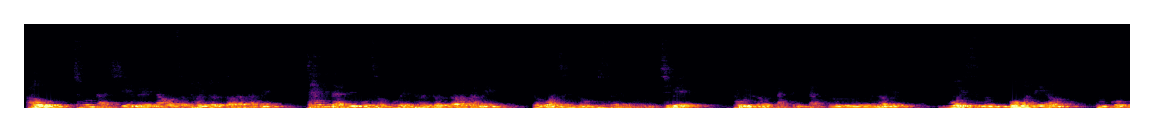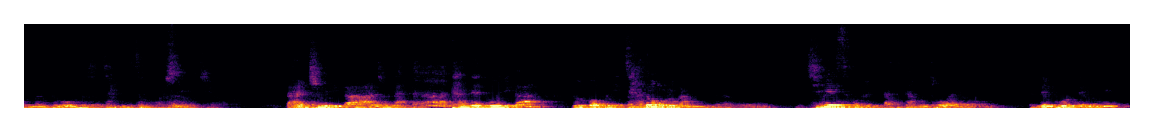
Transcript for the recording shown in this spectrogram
아우 이 추운 날씨에 왜 나와서 덜덜 떨어가며 차기 달리고서 왜 덜덜 떨어가며 여기 와서 이러고 있어요. 집에 보일러 따끈따끈하게 누워 있으면 뭐만 해요? 눈꺼풀만 뜨거워져서 잠이 솔솔 오지요. 날 추우니까 아주 따뜻한데 누우니까 눈꺼풀이 자동으로 감기더라고요. 집에 있으면 그렇게 따뜻하고 좋아요. 근데 무엇 때문에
